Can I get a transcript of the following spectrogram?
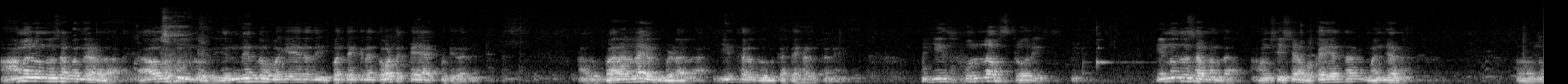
ಆಮೇಲೆ ಒಂದು ದಿವಸ ಬಂದು ಹೇಳ್ದ, ಯಾವುದೋ ಒಂದು ಎಂದೆಂದೂ ಇರೋದು ಇಪ್ಪತ್ತು ಎಕರೆ ತೋಟಕ್ಕೆ ಕೈ ಹಾಕ್ಬಿಟ್ಟಿದ್ದಾನೆ. ಅದು ಬರಲ್ಲ, ಇವ್ನು ಬಿಡಲ್ಲ. ಈ ಥರದ್ದೊಂದು ಕತೆ ಹೇಳ್ತಾನೆ. ಈಸ್ ಫುಲ್ ಆಫ್ ಸ್ಟೋರಿ ಇನ್ನೊಂದು ದಿವಸ ಬಂದ. ಅವನ ಶಿಷ್ಯ ಒಕೈಯತ್ತ ಮಂಜನ. ಅವನು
